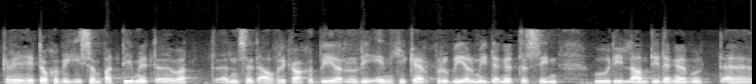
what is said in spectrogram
kry het tog 'n bietjie simpatie met uh, wat in Suid-Afrika gebeur en hoe die NG Kerk probeer om die dinge te sien hoe die land die dinge moet uh,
